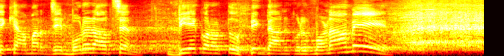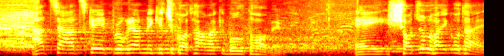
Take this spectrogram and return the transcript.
দেখে আমার যে বোনেরা আছেন, বিয়ে করার তৌফিক দান করুক। মনে আমির আচ্ছা আজকের এই প্রোগ্রাম নিয়ে কিছু কথা আমাকে বলতে হবে। এই সজল ভাই কোথায়?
